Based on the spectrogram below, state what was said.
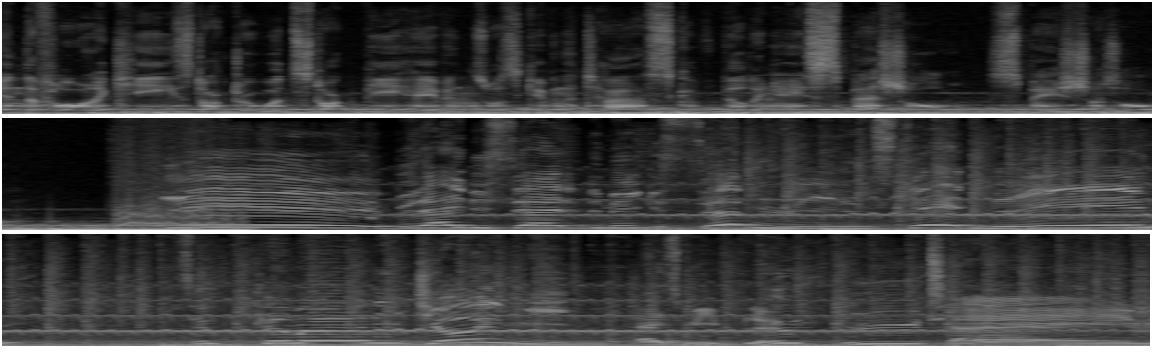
In the Florida Keys, Dr. Woodstock P. Havens was given the task of building a special space shuttle. Yeah, but I decided to make a submarine instead, man. So come on and join me as we float through time.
